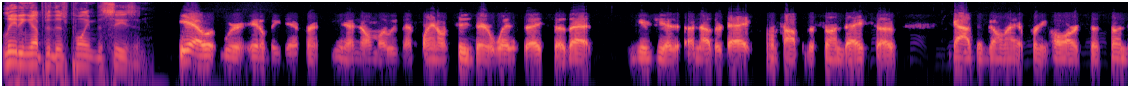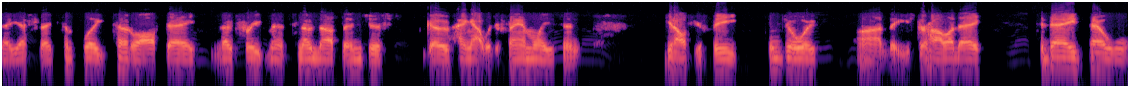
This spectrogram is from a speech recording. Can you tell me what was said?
leading up to this point in the season. Yeah, we're it'll be different. You know, normally we've been playing on Tuesday or Wednesday, so that gives you another day on top of the Sunday. So guys have gone at it pretty hard. So Sunday yesterday, complete total off day, no treatments, no nothing. Just go hang out with your families and get off your feet, enjoy uh, the Easter holiday. Today they'll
